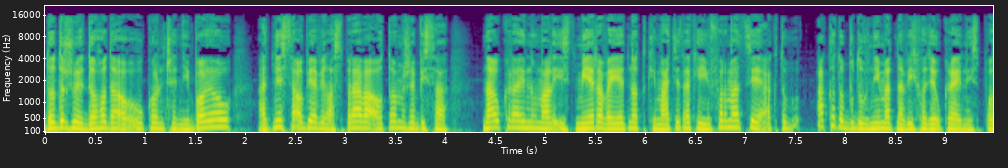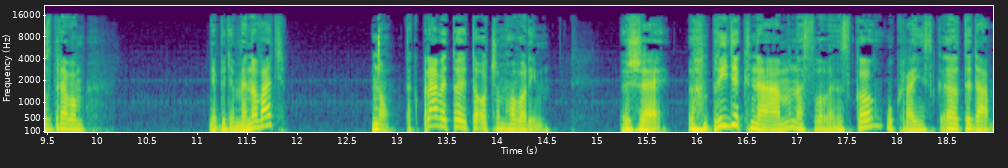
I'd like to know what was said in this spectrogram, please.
dodržuje dohoda o ukončení bojov a dnes sa objavila správa o tom, že by sa na Ukrajinu mali ísť mierové jednotky. Máte také informácie? Ak to, ako to budú vnímať na východe Ukrajiny s pozdravom? Nebudem menovať. No, tak práve to je to, o čom hovorím. Že príde k nám na Slovensko, ukrajinská, e, teda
